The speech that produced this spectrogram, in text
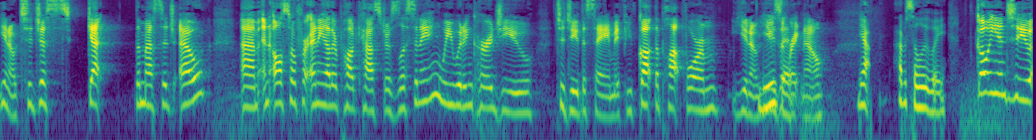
you know, to just get the message out. Um, and also for any other podcasters listening, we would encourage you to do the same. If you've got the platform, you know, use, Use it. it. right now. Yeah, absolutely. Going into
